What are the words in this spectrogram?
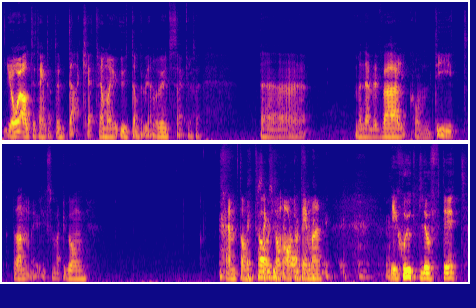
jag har alltid tänkt att det där klättrar man ju utan problem. Man behöver inte säkra sig. Uh, men när vi väl kom dit, då hade man ju liksom varit igång 15, 16, 18 timmar. Det är sjukt luftigt.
